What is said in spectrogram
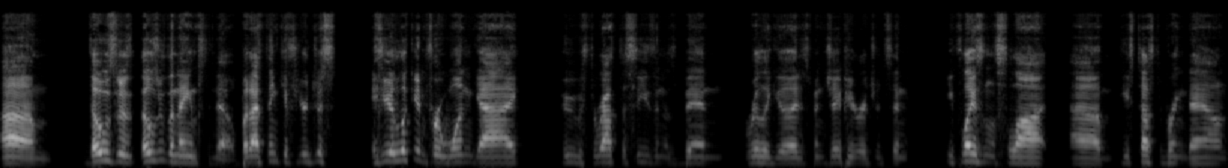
Um, those are those are the names to know. But I think if you're just if you're looking for one guy who throughout the season has been really good, it's been J.P. Richardson. He plays in the slot. Um, he's tough to bring down.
